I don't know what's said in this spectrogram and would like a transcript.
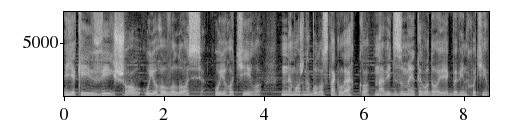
який ввійшов у його волосся, у його тіло, не можна було так легко навіть змити водою, якби він хотів.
